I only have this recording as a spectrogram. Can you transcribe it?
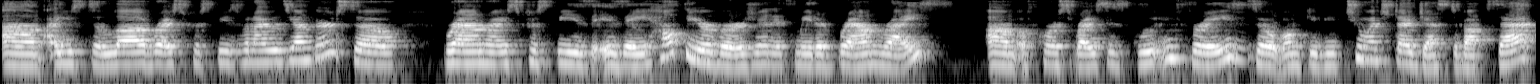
Um, I used to love Rice Krispies when I was younger. So Brown Rice Krispies is a healthier version. It's made of brown rice. Um, of course, rice is gluten free, so it won't give you too much digestive upset.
